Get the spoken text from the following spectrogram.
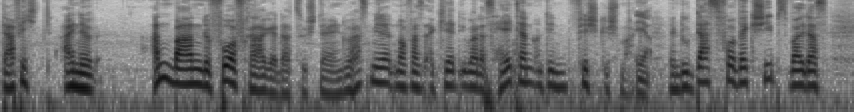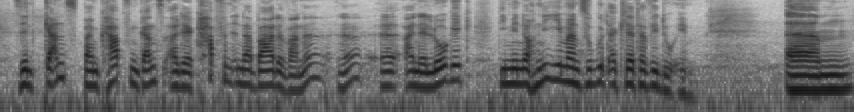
Darf ich eine anbahnende Vorfrage dazu stellen? Du hast mir noch was erklärt über das Hältern und den Fischgeschmack. Ja. Wenn du das vorwegschiebst, weil das sind ganz beim Karpfen, ganz all der Karpfen in der Badewanne, ne, äh, eine Logik, die mir noch nie jemand so gut erklärt hat wie du eben. Ähm,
